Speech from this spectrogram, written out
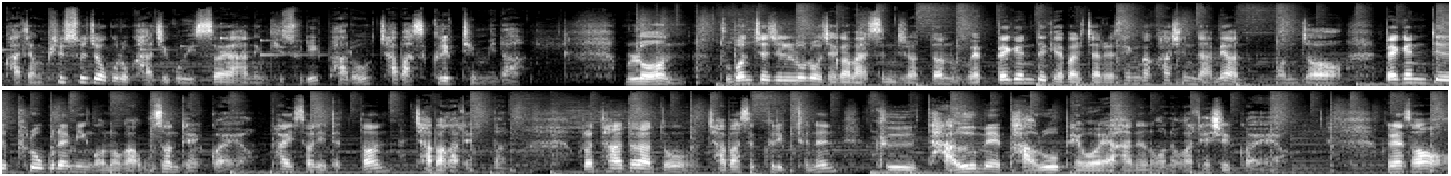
가장 필수적으로 가지고 있어야 하는 기술이 바로 JavaScript입니다. 물론 두 번째 진로로 제가 말씀드렸던 웹 backend 개발자를 생각하신다면 먼저 backend 프로그래밍 언어가 우선 될 거예요. Python이 됐던 Java가 됐던 그렇다 하더라도 JavaScript는 그 다음에 바로 배워야 하는 언어가 되실 거예요. 그래서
